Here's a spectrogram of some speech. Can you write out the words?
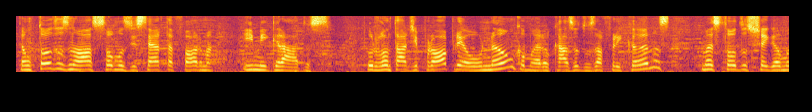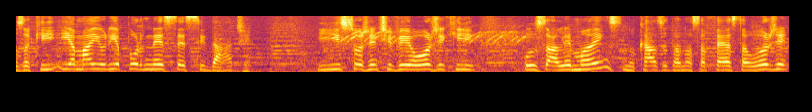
Então todos nós somos de certa forma imigrados por vontade própria ou não, como era o caso dos africanos, mas todos chegamos aqui e a maioria por necessidade. E isso a gente vê hoje que os alemães, no caso da nossa festa hoje,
